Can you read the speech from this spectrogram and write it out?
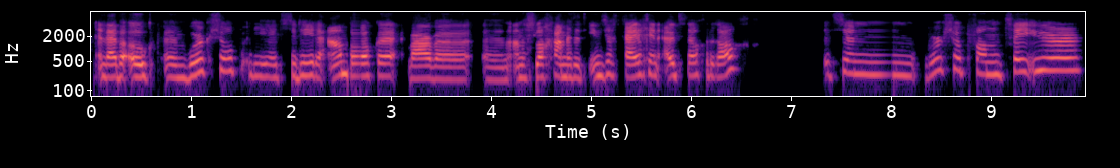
En we hebben ook een workshop die heet Studeren aanpakken, waar we um, aan de slag gaan met het inzicht krijgen in uitstelgedrag. Het is een workshop van twee uur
